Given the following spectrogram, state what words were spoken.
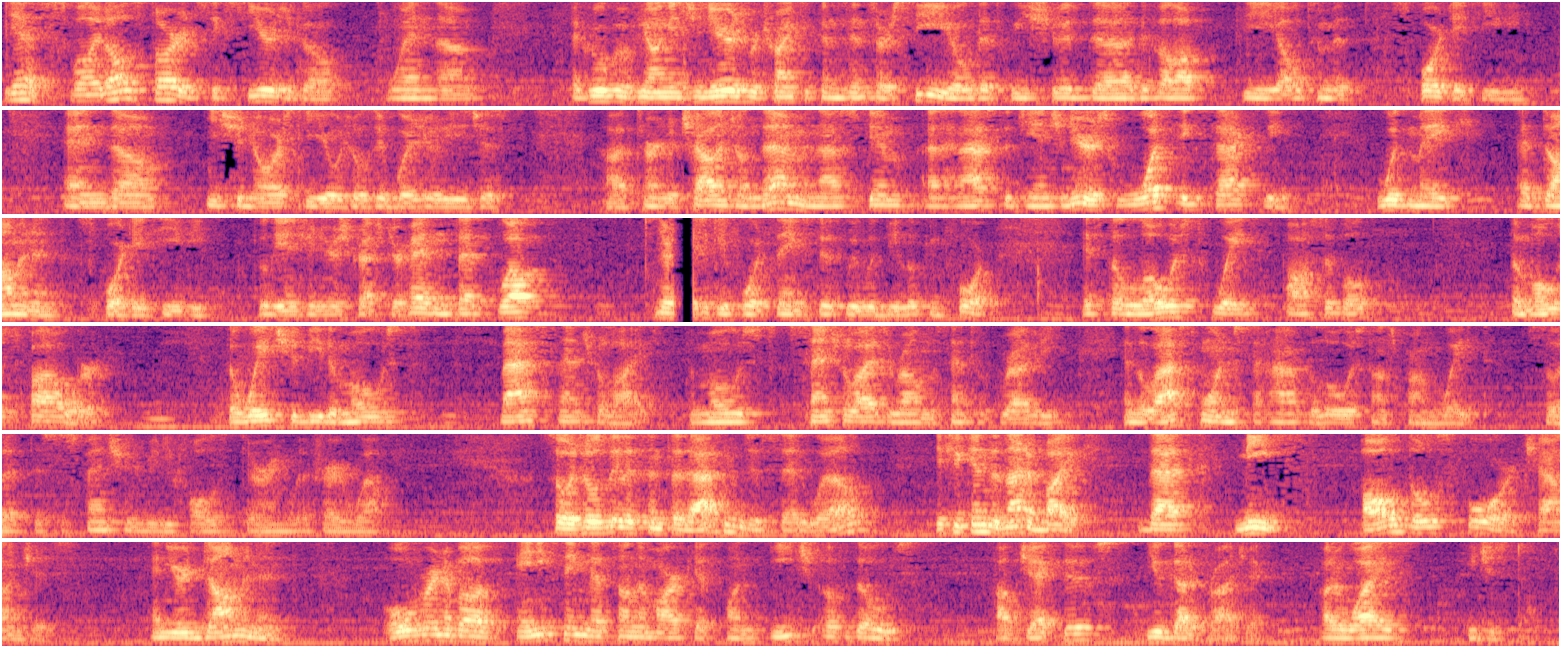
Yes, well, it all started six years ago when um, a group of young engineers were trying to convince our CEO that we should uh, develop the ultimate sport ATV. And um, you should know our CEO, Jose Boisjoli, just uh, turned a challenge on them and asked him and asked the engineers what exactly would make a dominant sport ATV. So the engineers scratched their head and said, well, there's basically four things that we would be looking for. It's the lowest weight possible, the most power, the weight should be the most mass centralized, the most centralized around the center of gravity, and the last one is to have the lowest unsprung weight so that the suspension really follows the terrain very well. So Jose listened to that and just said, well, if you can design a bike that meets all those four challenges and you're dominant over and above anything that's on the market on each of those objectives, you've got a project. Otherwise, you just don't.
